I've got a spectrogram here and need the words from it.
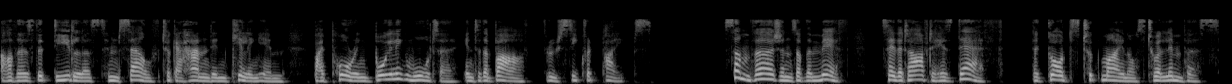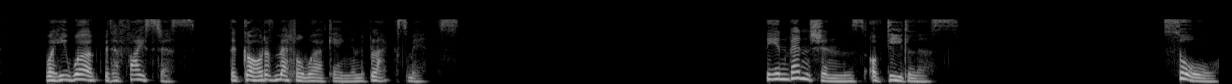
others that Daedalus himself took a hand in killing him by pouring boiling water into the bath through secret pipes. Some versions of the myth say that after his death, the gods took Minos to Olympus, where he worked with Hephaestus, the god of metalworking and blacksmiths. The Inventions of Daedalus. Saw.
